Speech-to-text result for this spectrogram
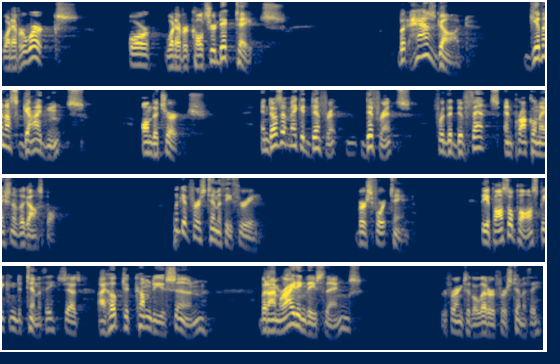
whatever works, or whatever culture dictates. But has God given us guidance on the church? And does it make a different, difference for the defense and proclamation of the gospel? Look at 1 Timothy 3, verse 14. The Apostle Paul, speaking to Timothy, says, I hope to come to you soon, but I'm writing these things, referring to the letter of 1 Timothy.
